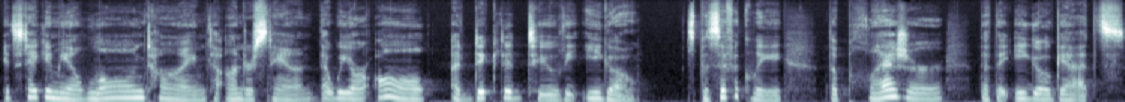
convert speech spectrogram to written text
It's taken me a long time to understand that we are all addicted to the ego, specifically the pleasure that the ego gets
